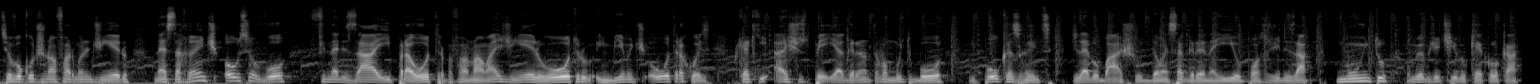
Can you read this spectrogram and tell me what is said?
se eu vou continuar farmando dinheiro nessa hunt ou se eu vou finalizar ir pra outra pra farmar mais dinheiro, outro Embiment ou outra coisa. Porque aqui a XP e a grana tava muito boa e poucas hunts de level baixo dão essa grana aí. Eu posso agilizar muito o meu objetivo que é colocar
